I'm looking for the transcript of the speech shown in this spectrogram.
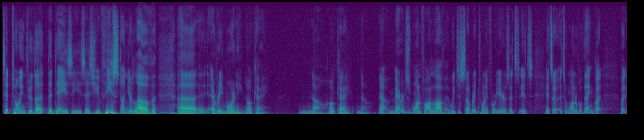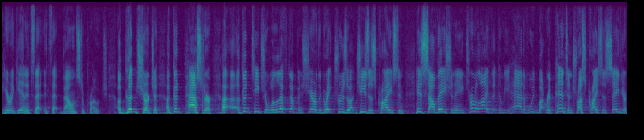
tiptoeing through the, the daisies as you feast on your love uh, every morning. Okay. No, okay, no. Now, marriage is wonderful. I love it. We just celebrate 24 years. It's, it's, it's, a, it's a wonderful thing. But, but here again, it's that, it's that balanced approach. A good church, a, a good pastor, a, a good teacher will lift up and share the great truths about Jesus Christ and his salvation and eternal life that can be had if we but repent and trust Christ as Savior.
